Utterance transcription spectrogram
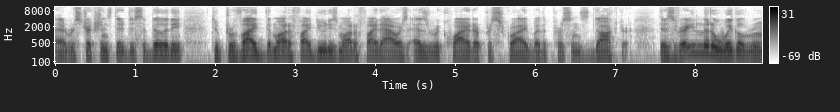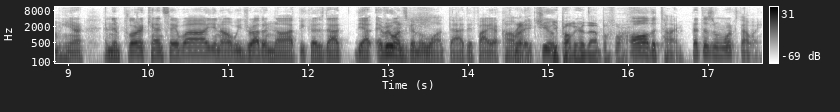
uh, restrictions, their disability, to provide the modified duties, modified hours as required or prescribed by the person's doctor. There's very little wiggle room here. An employer can't say, well, you know, we'd rather not because that, yeah, everyone's going to want that if I accommodate you You probably heard that before. all the time. That doesn't work that way.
